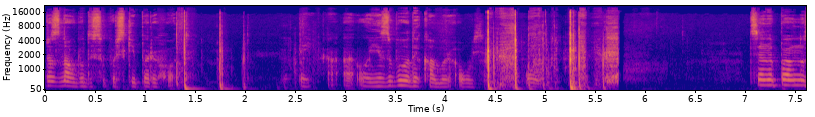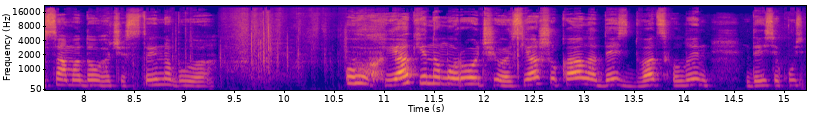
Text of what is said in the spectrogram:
Зараз знов буде суперський переход. Ей, а, а, ой, я забула, де камера. Ось. Ой. Це, напевно, сама довга частина була. Ох, як я наморочилась. Я шукала десь 20 хвилин, десь якусь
